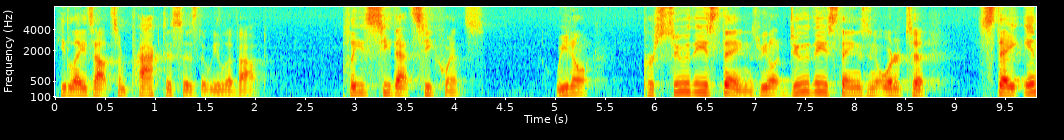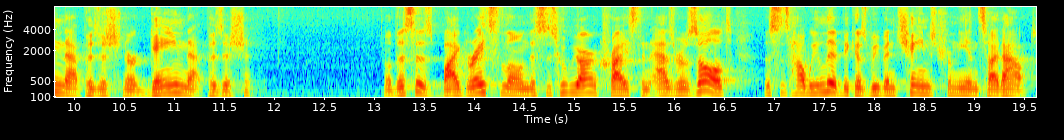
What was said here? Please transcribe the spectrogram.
he lays out some practices that we live out. Please see that sequence. We don't pursue these things, we don't do these things in order to stay in that position or gain that position. No, this is by grace alone. This is who we are in Christ. And as a result, this is how we live because we've been changed from the inside out.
